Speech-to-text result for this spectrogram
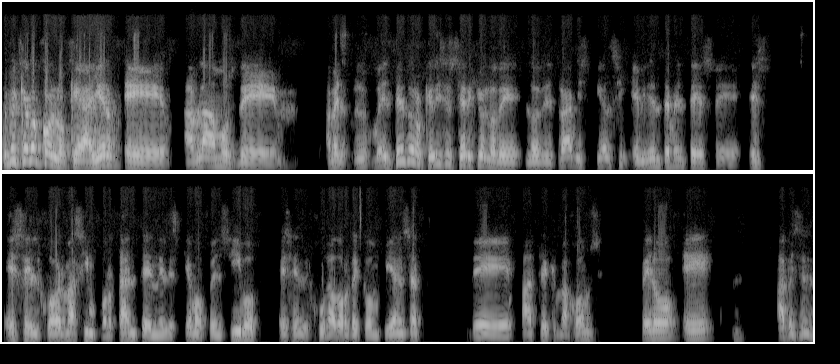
Yo me quedo con lo que ayer eh, hablábamos de. A ver, entiendo lo que dice Sergio, lo de, lo de Travis Kelsey, evidentemente es, eh, es, es el jugador más importante en el esquema ofensivo, es el jugador de confianza de Patrick Mahomes, pero eh, a veces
